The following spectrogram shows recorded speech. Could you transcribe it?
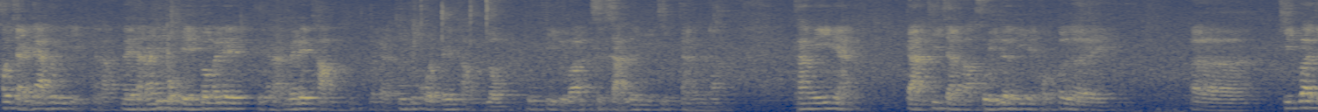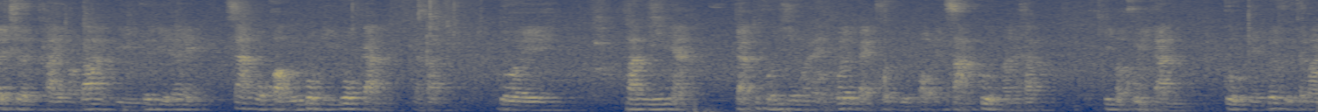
เข้าใจยากขึ้นอีกนะครับ ในฐานะที่ผมเองก็ไม่ได้ถึงขนาดไม่ได้ทำเหมือนกับที่ทุกคนได้ทำลงพื้นที่หรือว่าศึกษาเรื่องนี้จริงจังนะครับครั้งนี้เนี่ยการที่จะมาคุยเรื่องนี้เนี่ยผมก็เลยเคิดว่าจะเชิญใครมาบ้างดีเพื่อที่จะได้สร้างองค์ความรู้พวกนี้ร่วมกันนะครับ โดยครั้งนี้เนี่ยจากทุกคนที่เชิญมาเนี่ยผมก็จะแบ่งคนอยู่ออกเป็นสามกลุ่มมานะครับ ที่มาคุยกันกลุ่มหนึ่งก็คือจะมา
